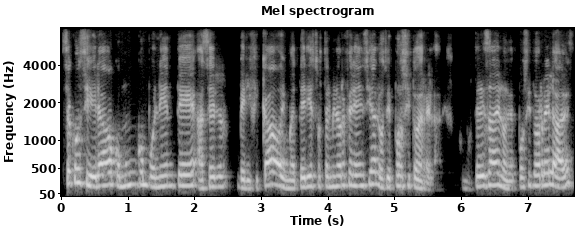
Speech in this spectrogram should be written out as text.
se ha considerado como un componente a ser verificado en materia de estos términos de referencia los depósitos de relaves. Como ustedes saben, los depósitos de relaves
